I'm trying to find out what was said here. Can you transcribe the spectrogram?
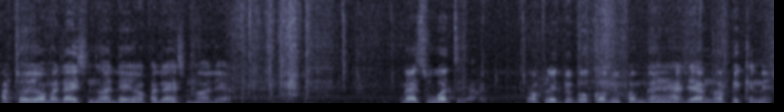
I told you, your mother is not there, your father is not there. That's what of late people call me from Ghana. I say, I'm not picking it.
